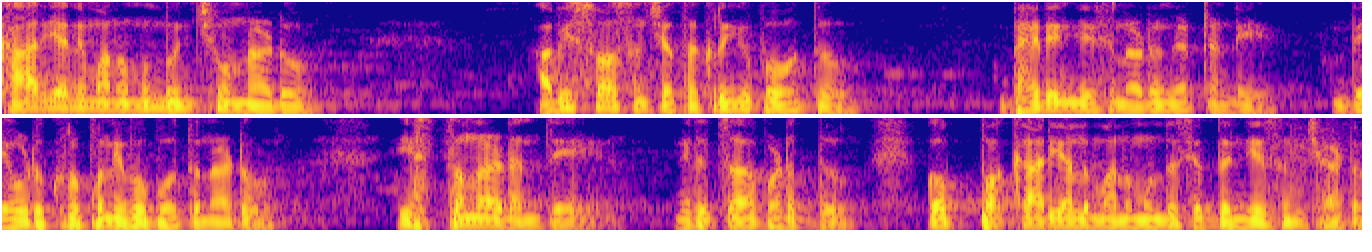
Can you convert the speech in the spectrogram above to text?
కార్యాన్ని మన ముందు ఉంచి ఉన్నాడు. అవిశ్వాసం చేత కృంగిపోవద్దు. ధైర్యం చేసి నడుంగట్టండి దేవుడు కృపనివ్వబోతున్నాడు. ఇస్తున్నాడంతే నిరుత్సాహపడద్దు. గొప్ప కార్యాలు మన ముందు సిద్ధం చేసి ఉంచాడు.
